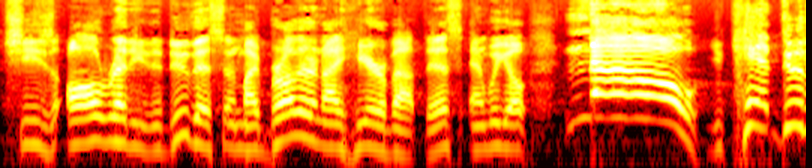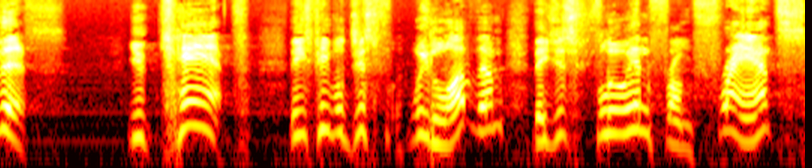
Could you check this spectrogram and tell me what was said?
she's all ready to do this. And my brother and I hear about this, and we go, No, you can't do this. You can't. These people just, we love them. They just flew in from France,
